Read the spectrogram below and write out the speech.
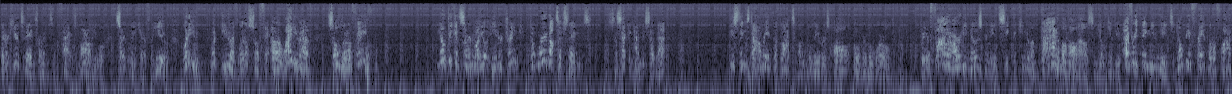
that are here today and thrown into the fire tomorrow, he will certainly care for you. What do you what do you have little so fa- uh, why do you have so little faith? Don't be concerned what you'll eat or drink. Don't worry about such things. It's the second time he said that. These things dominate the thoughts among believers all over the world. For your Father already knows your needs. Seek the kingdom of God above all else, and He'll give you everything you need. So don't be afraid, little flock.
